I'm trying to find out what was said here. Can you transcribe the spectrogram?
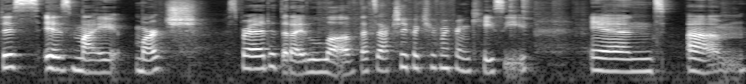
This is my March spread that I love. That's actually a picture of my friend Casey. And um,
